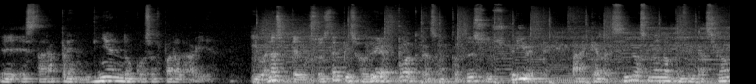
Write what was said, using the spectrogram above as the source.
eh, estar aprendiendo cosas para la vida. Y bueno, si te gustó este episodio de podcast, entonces suscríbete para que recibas una notificación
